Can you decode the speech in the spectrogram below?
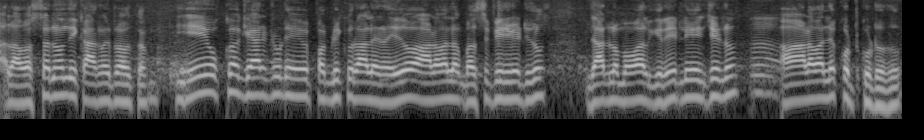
అలా వస్తూనే ఉంది కాంగ్రెస్ ప్రభుత్వం. ఏ ఒక్క గ్యారెంటీ కూడా ఏ పబ్లిక్ రాలేదు. ఏదో ఆడవాళ్ళకి బస్సు ఫీరి పెట్టిరు దాంట్లో మా వాళ్ళకి రేట్లు వేయించిండు ఆ ఆడవాళ్ళే కొట్టుకుంటారు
